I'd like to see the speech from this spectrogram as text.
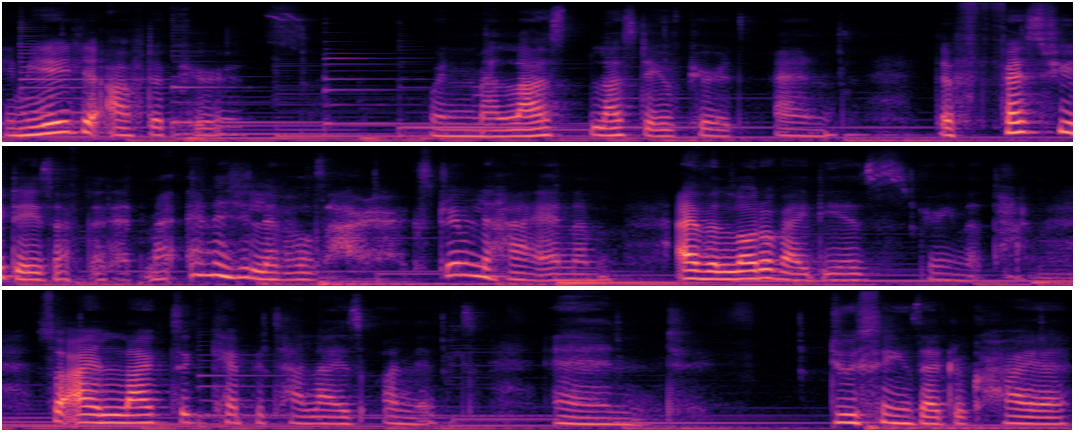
immediately after periods, when my last last day of periods ends, the first few days after that, my energy levels are extremely high, and I'm, I have a lot of ideas during that time. So I like to capitalize on it and do things that require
